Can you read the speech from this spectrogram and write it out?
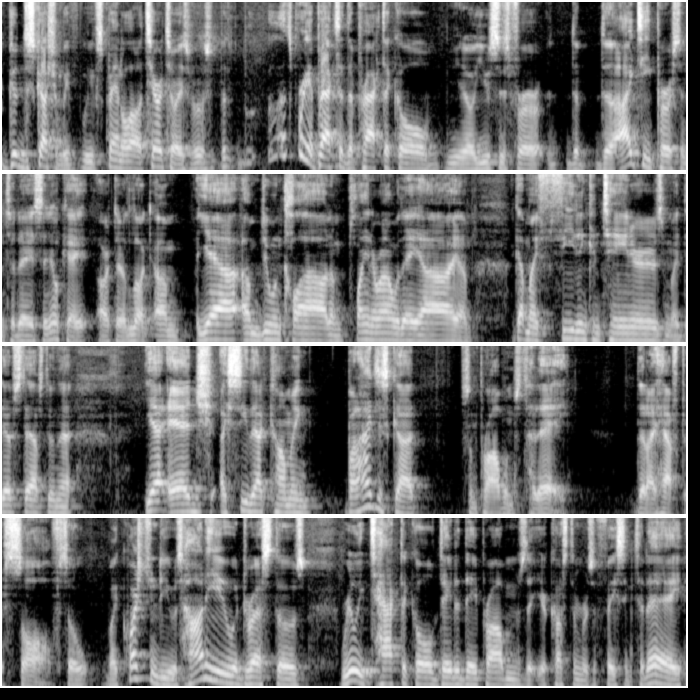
a good discussion. We've, we've spanned a lot of territories, but, let's bring it back to the practical you know, uses for the, the IT person today saying, okay, Arthur, look, um, yeah, I'm doing cloud, I'm playing around with AI, I'm, I got my feet in containers, my dev staff's doing that. Yeah, edge, I see that coming, but I just got some problems today that I have to solve. So my question to you is how do you address those really tactical day-to-day problems that your customers are facing today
